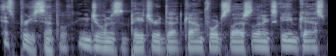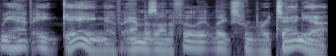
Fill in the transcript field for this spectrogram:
It's pretty simple. You can join us at patreon.com forward slash Linux Gamecast. We have a gang of Amazon affiliate links from Britannia,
